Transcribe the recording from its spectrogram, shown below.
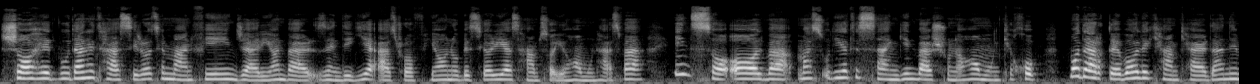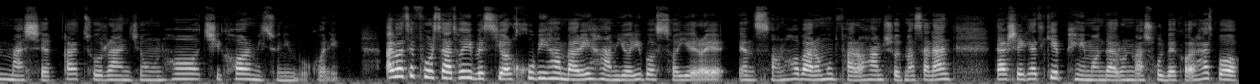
شاهد بودن تاثیرات منفی این جریان بر زندگی اطرافیان و بسیاری از همسایه هامون هست و این سوال و مسئولیت سنگین بر شونه هامون که خب ما در قبال کم کردن مشقت و رنج اونها چی کار می‌تونیم بکنیم؟ البته فرصت های بسیار خوبی هم برای همیاری با سایر انسان ها برامون فراهم شد. مثلا در شرکتی که پیمان در اون مشغول به کار هست با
